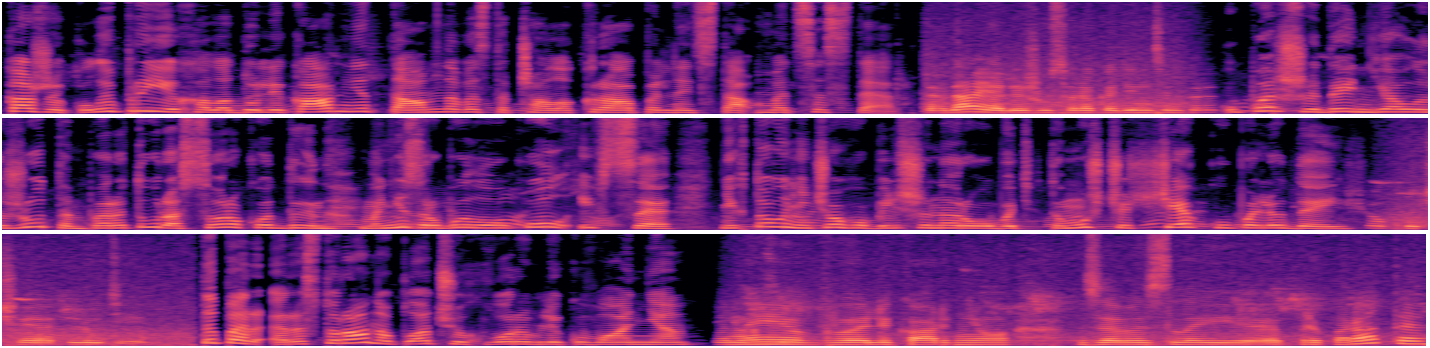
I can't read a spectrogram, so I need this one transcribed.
Каже, коли приїхала до лікарні, там не вистачало крапельниць та медсестер. Тоді я лежу 41 температура. У перший день я лежу, температура 41. Мені зробили укол і все. Ніхто нічого більше не робить, тому що ще купа людей. Ще куча людей. Тепер ресторан оплачує хворим лікування. Вони в лікарню завезли препарати,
